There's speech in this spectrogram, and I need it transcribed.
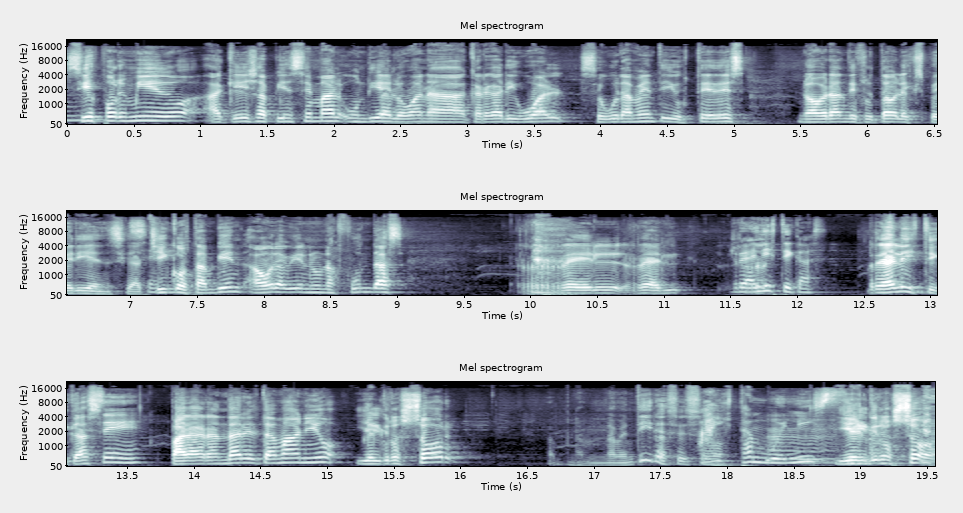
Si es por miedo a que ella piense mal, un día lo van a cargar igual seguramente y ustedes no habrán disfrutado la experiencia. Sí. Chicos, también ahora vienen unas fundas real- real- Realísticas. realísticas Sí. para agrandar el tamaño y el grosor. Una, una mentira es eso. Ay, están buenísimas. Y el grosor.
